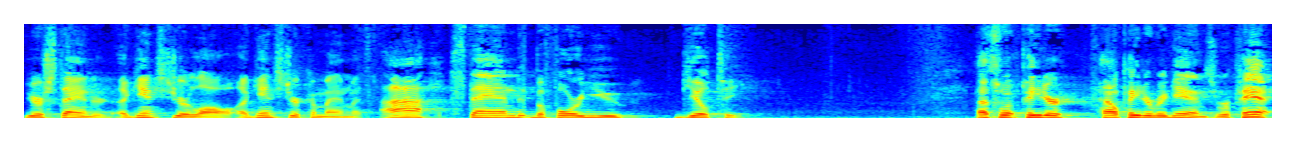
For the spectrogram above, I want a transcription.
your standard, against your law, against your commandments. I stand before you guilty. That's what Peter, how Peter begins. Repent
